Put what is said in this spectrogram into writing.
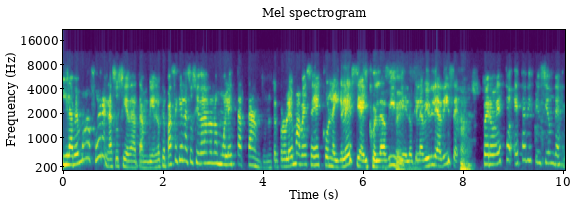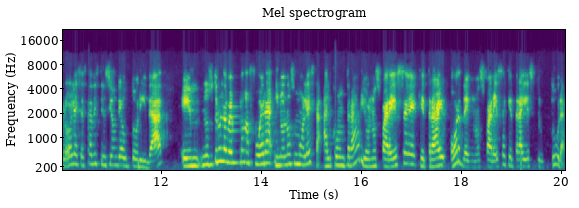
y la vemos afuera en la sociedad también. Lo que pasa es que en la sociedad no nos molesta tanto. Nuestro problema a veces es con la iglesia y con la Biblia, y lo que la Biblia dice. Pero esto, esta distinción de roles, esta distinción de autoridad, em, nosotros la vemos afuera y no nos molesta. Al contrario, nos parece que trae orden, nos parece que trae estructura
